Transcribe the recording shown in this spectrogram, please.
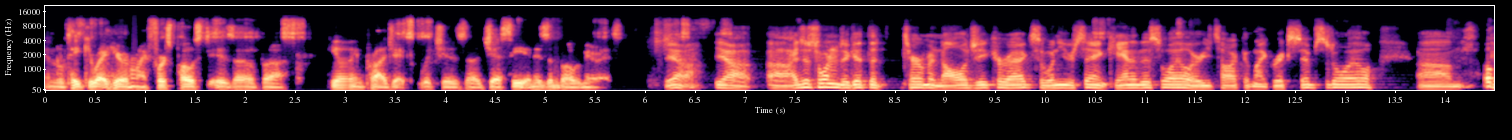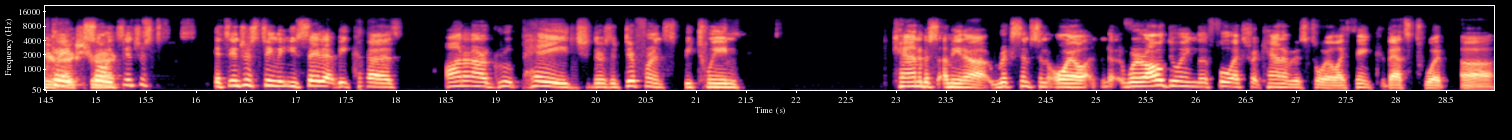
and it'll take you right here. And my first post is of uh, Healing Project, which is uh, Jesse and Isabel Ramirez. Yeah, yeah. Uh, I just wanted to get the terminology correct. So when you're saying cannabis oil, are you talking like Rick Simpson oil? Um, okay, so it's interesting. It's interesting that you say that because on our group page, there's a difference between cannabis. I mean, uh, Rick Simpson oil. We're all doing the full extract cannabis oil. I think that's what uh,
